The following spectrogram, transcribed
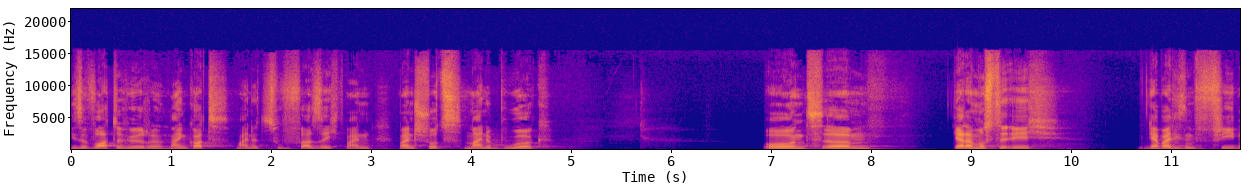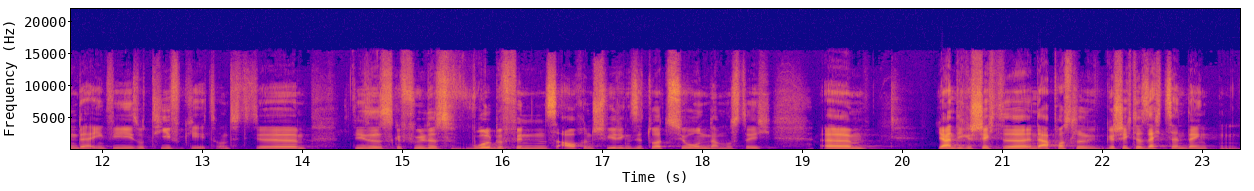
diese Worte höre. Mein Gott, meine Zuversicht, mein, mein Schutz, meine Burg. Und ähm, ja, da musste ich ja bei diesem Frieden, der irgendwie so tief geht und äh, dieses Gefühl des Wohlbefindens auch in schwierigen Situationen, da musste ich ähm, ja an die Geschichte in der Apostelgeschichte 16 denken,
